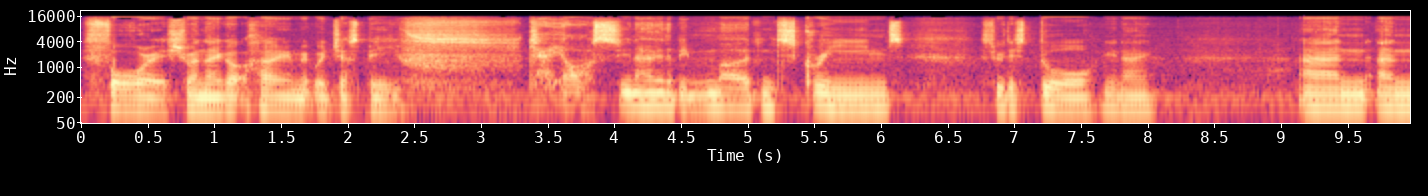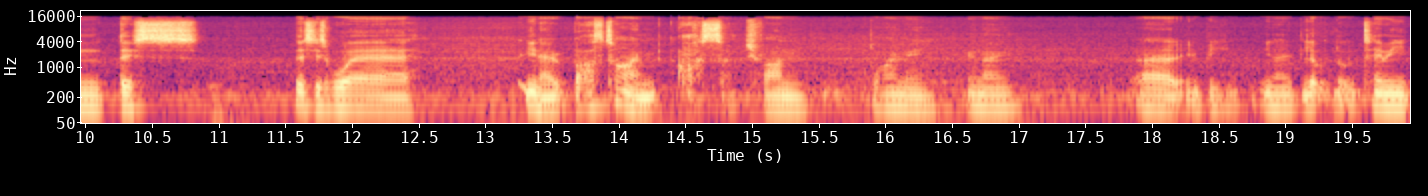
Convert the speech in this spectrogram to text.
four-ish. When they got home it would just be chaos you know there'd be mud and screams through this door you know. And and this this is where you know bath time oh so much fun. Blimey you know. Uh, it'd be you know little, little Timmy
